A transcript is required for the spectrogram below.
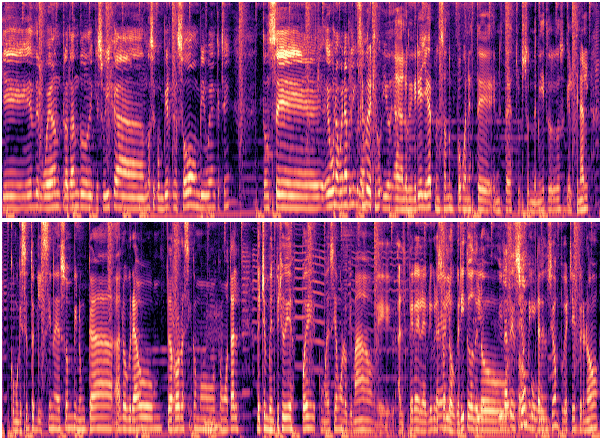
que es del weón tratando de que su hija no se convierta en zombie, weón, ¿cachai? Entonces, es una buena película. Sí, pero es que yo a lo que quería llegar pensando un poco en este en esta destrucción de mitos y todo eso, que al final como que siento que el cine de zombie nunca ha logrado un terror así como, Mm. como tal. De hecho, en 28 días después, como decíamos, lo que más eh, altera de la película son los gritos de y- los y la tensión, zombies y po, la tensión, pero no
